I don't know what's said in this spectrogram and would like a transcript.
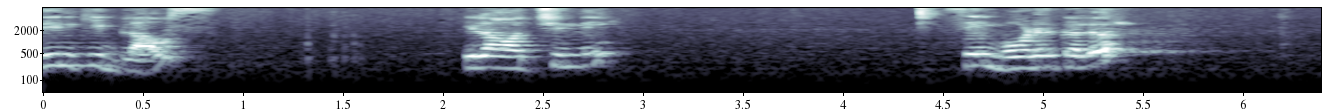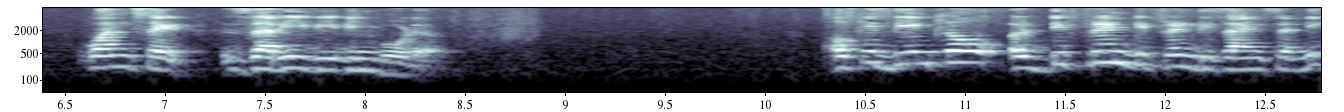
దీనికి బ్లౌజ్ ఇలా వచ్చింది. Same border colour one side zari weaving border. Okay దీంట్లో డిఫరెంట్ డిఫరెంట్ డిజైన్స్ అండి.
